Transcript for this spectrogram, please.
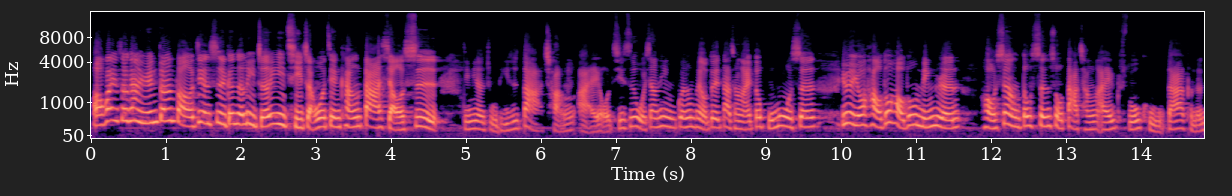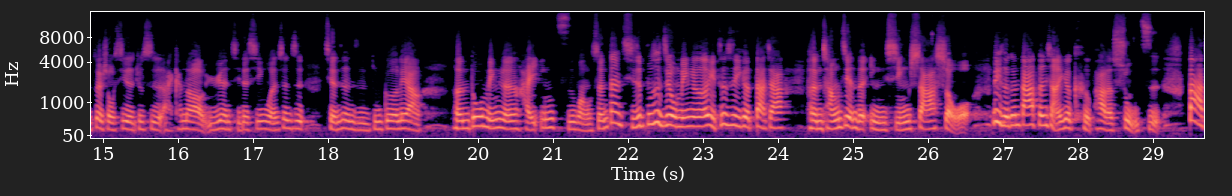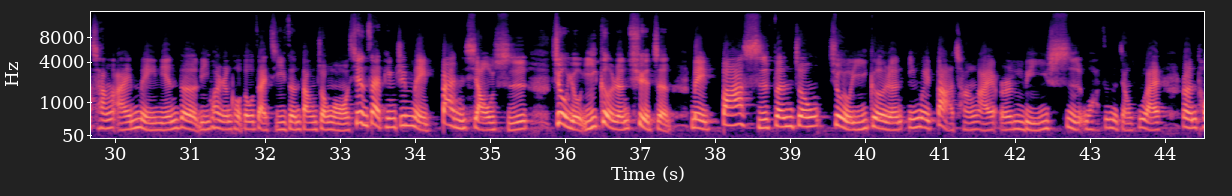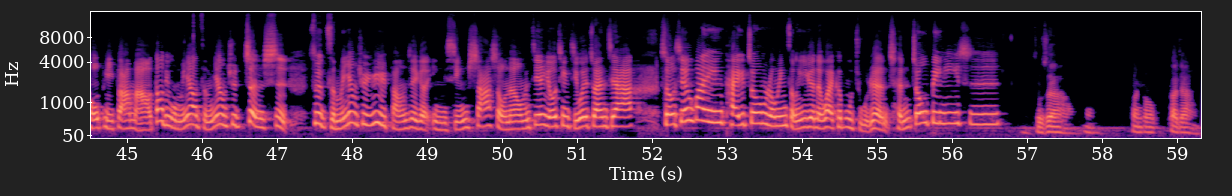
好，欢迎收看《云端保健室》，跟着立哲一起掌握健康大小事。今天的主题是大肠癌哦。其实我相信观众朋友对大肠癌都不陌生，因为有好多好多名人好像都深受大肠癌所苦。大家可能最熟悉的就是哎，看到于愿琪的新闻，甚至前阵子诸葛亮，很多名人还因此往生。但其实不是只有名人而已，这是一个大家。很常见的隐形杀手哦，立喆跟大家分享一个可怕的数字：大肠癌每年的罹患人口都在激增当中哦。现在平均每半小时就有一个人确诊，每八十分钟就有一个人因为大肠癌而离世。哇，真的讲出来让人头皮发麻哦。到底我们要怎么样去正视？所以怎么样去预防这个隐形杀手呢？我们今天有请几位专家，首先欢迎台中荣民总医院的外科部主任陈周斌医师。主持人好，嗯，观众大家好。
